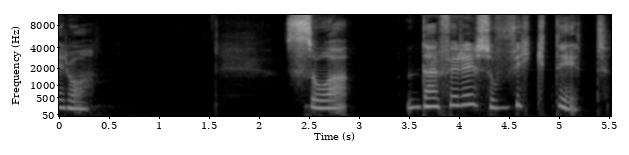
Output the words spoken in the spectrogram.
Hej då. Så därför är det så viktigt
